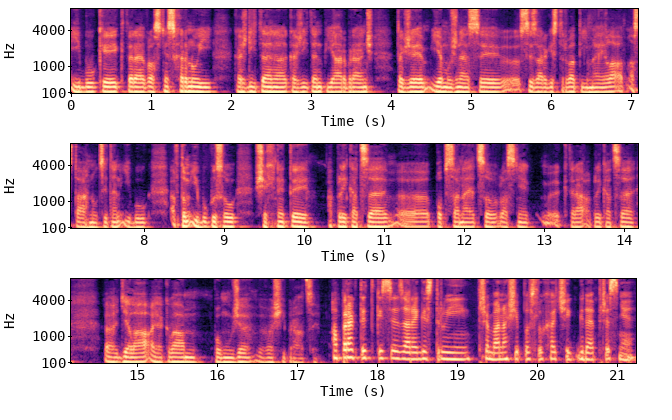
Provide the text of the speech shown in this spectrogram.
e-booky, které vlastně schrnují každý ten, každý ten PR branch, takže je možné si, si zaregistrovat e-mail a, a stáhnout si ten e-book. A v tom e-booku jsou všechny ty aplikace uh, popsané, co vlastně, která aplikace uh, dělá a jak vám pomůže ve vaší práci. A prakticky si zaregistrují třeba naši posluchači, kde přesně?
